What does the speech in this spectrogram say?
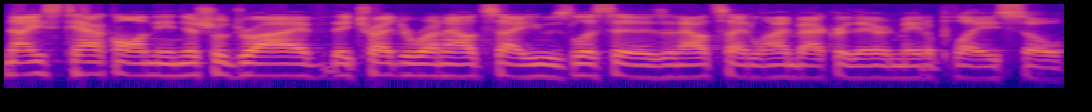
nice tackle on the initial drive. They tried to run outside. He was listed as an outside linebacker there and made a play. So,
